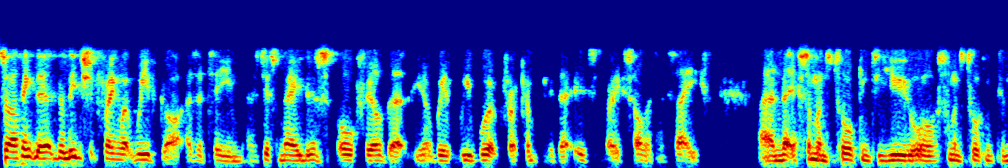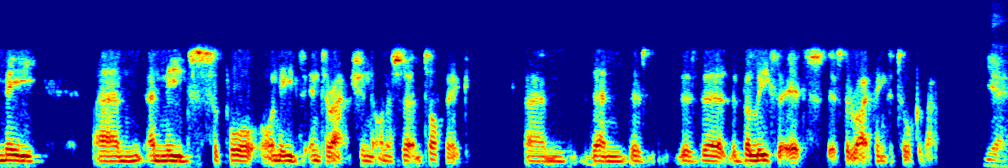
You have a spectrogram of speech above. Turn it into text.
So I think the, the leadership framework we've got as a team has just made us all feel that you know we, we work for a company that is very solid and safe, and that if someone's talking to you or someone's talking to me um, and needs support or needs interaction on a certain topic, um, then there's there's the the belief that it's it's the right thing to talk about. Yeah,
